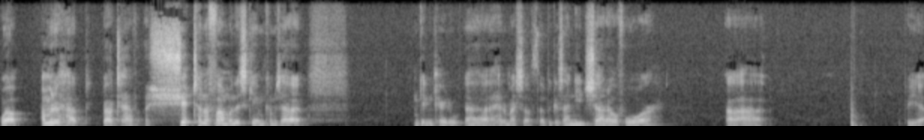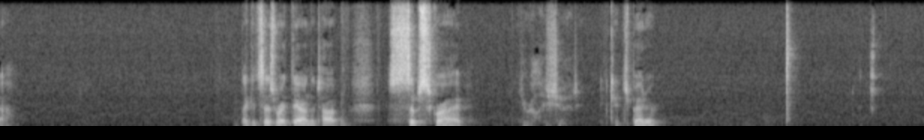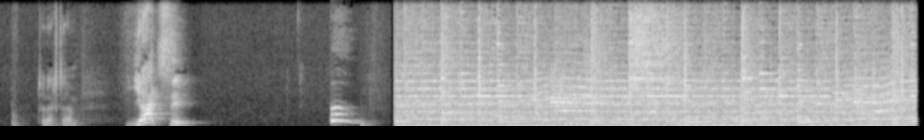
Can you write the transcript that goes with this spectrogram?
Well, I'm gonna have about to have a shit ton of fun when this game comes out. I'm getting carried uh, ahead of myself though because I need Shadow of War. Uh, but yeah, like it says right there on the top, subscribe. You really should. It gets better. Till next time, Yahtzee.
